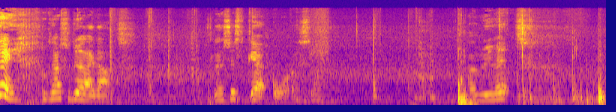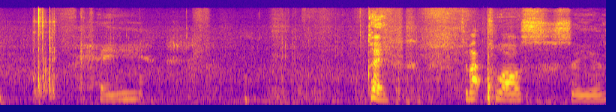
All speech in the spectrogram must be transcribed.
Okay, we're gonna have to do it like that. Let's just get water. So I'll move it. Hey. Okay, so to what I was saying.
